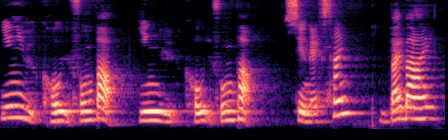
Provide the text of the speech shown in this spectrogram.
英语口语风暴，英语口语风暴。See you next time. Bye bye.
